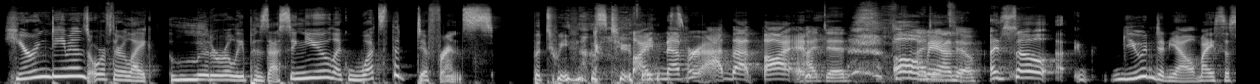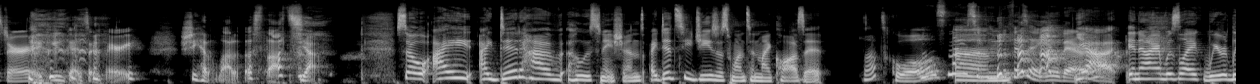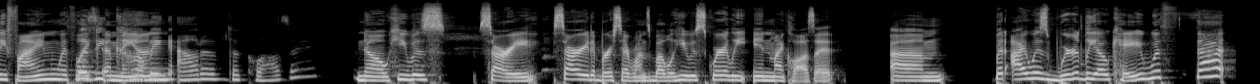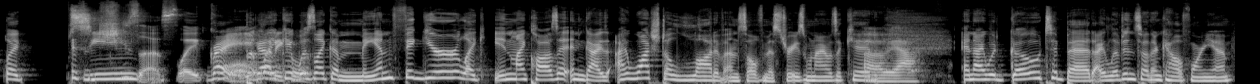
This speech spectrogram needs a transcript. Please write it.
hearing demons or if they're like literally possessing you? Like, what's the difference between those two I things? never had that thought. And- I did. Oh I did man! too. And so uh, you and Danielle, my sister, you guys are very. She had a lot of those thoughts. Yeah. So I I did have hallucinations. I did see Jesus once in my closet. that's cool. it's nice Um, of him to visit you there. Yeah. And I was like weirdly fine with like Was he a man. coming out of the closet? No, he was sorry. Sorry to burst everyone's bubble. He was squarely in my closet. Um, but I was weirdly okay with that. Like It's seeing Jesus. Like, Right, cool. you but like be it was like a man figure like in my closet. And guys, I watched a lot of unsolved mysteries when I was a kid. Oh, yeah. and I would go to bed. I lived in Southern California.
